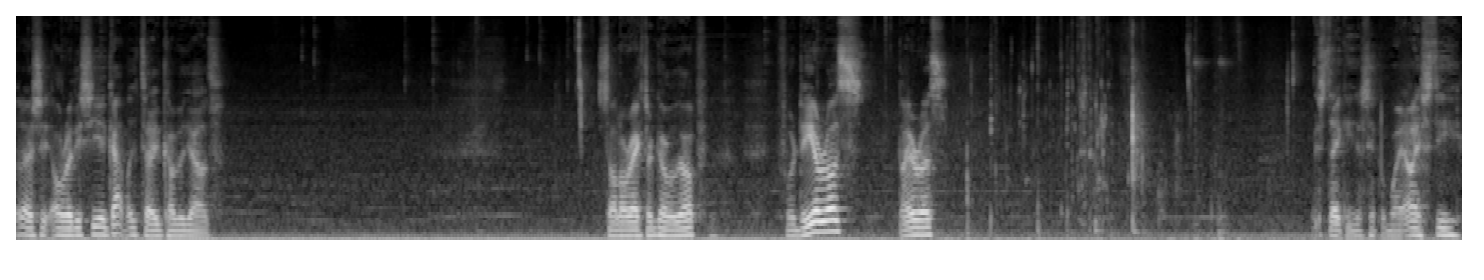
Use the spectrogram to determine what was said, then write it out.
And I see, already see a Gatling train coming out. Solar reactor going up for Dioruz. Dioruz. Just taking a sip of my iced tea.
